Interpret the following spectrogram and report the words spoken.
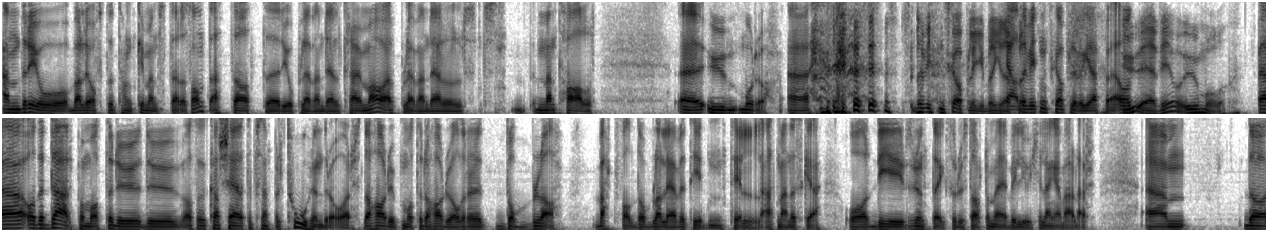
endrer jo veldig ofte tankemønster og sånt etter at eh, de opplever en del traumer og opplever en del mental uh, umoro. Eh, Det vitenskapelige begrepet. ja, det vitenskapelige begrepet. Og, Uevig og umoro. Uh, og det er der på en måte du, du altså, Hva skjer etter f.eks. 200 år? Da har du på en måte, da har du allerede dobla i hvert fall dobla levetiden til et menneske. Og de rundt deg som du starta med, vil jo ikke lenger være der. Um, da,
